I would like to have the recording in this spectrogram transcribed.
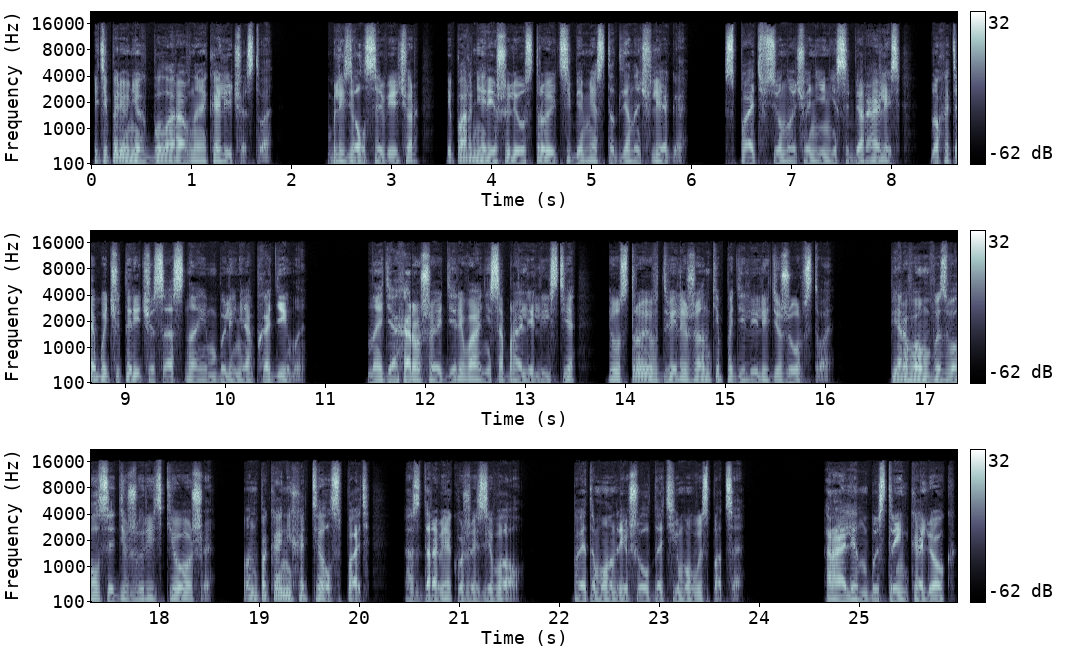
и теперь у них было равное количество. Близился вечер, и парни решили устроить себе место для ночлега. Спать всю ночь они не собирались, но хотя бы четыре часа сна им были необходимы. Найдя хорошее дерево, они собрали листья и, устроив две лежанки, поделили дежурство. Первым вызвался дежурить Киоши, он пока не хотел спать, а здоровяк уже зевал. Поэтому он решил дать ему выспаться. Райлен быстренько лег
